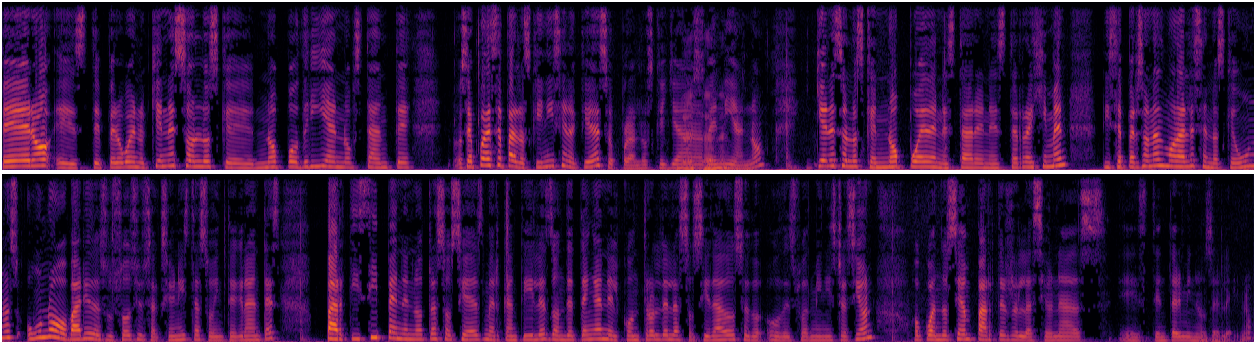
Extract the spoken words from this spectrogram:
Pero este pero bueno quiénes son los que no podrían no obstante o sea puede ser para los que inician actividades o para los que ya, venían no y quiénes son los que no pueden estar en este régimen dice personas morales en las que unos uno o varios de sus socios accionistas o integrantes participen en otras sociedades mercantiles donde tengan el control de la sociedad o, de su administración o cuando sean partes relacionadas este en términos de ley no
